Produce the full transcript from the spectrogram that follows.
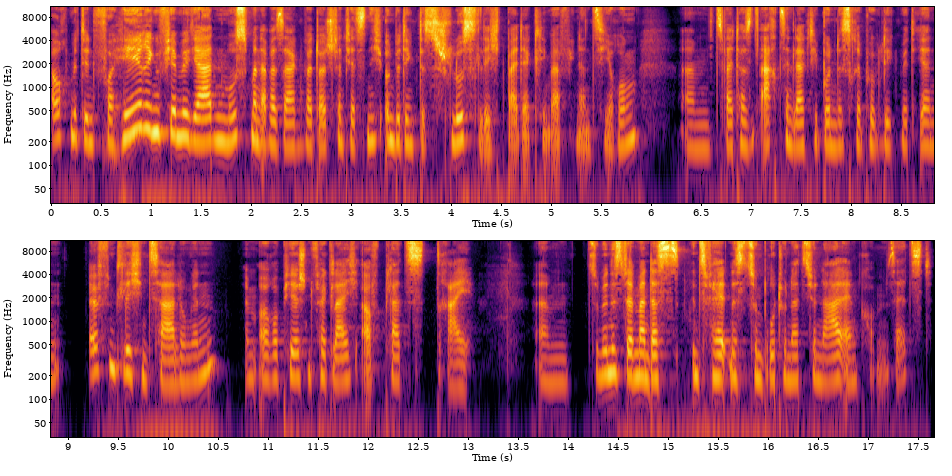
Auch mit den vorherigen vier Milliarden muss man aber sagen, war Deutschland jetzt nicht unbedingt das Schlusslicht bei der Klimafinanzierung. Ähm, 2018 lag die Bundesrepublik mit ihren öffentlichen Zahlungen im europäischen Vergleich auf Platz drei. Ähm, zumindest wenn man das ins Verhältnis zum Bruttonationaleinkommen setzt.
